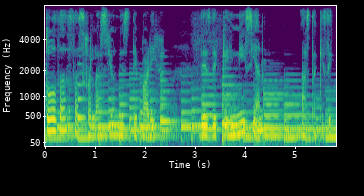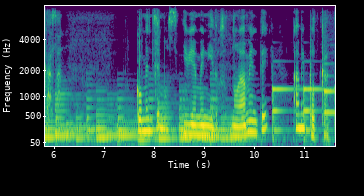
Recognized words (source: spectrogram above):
todas las relaciones de pareja, desde que inician hasta que se casan. Comencemos y bienvenidos nuevamente a mi podcast.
